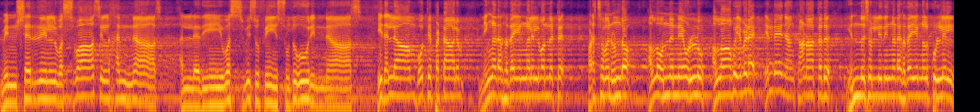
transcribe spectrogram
മിൻ ഷർറിൽ വസ്വാസിൽ ഫീ സുദൂരിന്നാസ് ഇതെല്ലാം ബോധ്യപ്പെട്ടാലും നിങ്ങളുടെ ഹൃദയങ്ങളിൽ വന്നിട്ട് പടച്ചവനുണ്ടോ അല്ല ഒന്നെന്നെ ഉള്ളൂ. അള്ളാഹു എവിടെ? എന്തേ ഞാൻ കാണാത്തത്? എന്ന് ചൊല്ലി നിങ്ങളുടെ ഹൃദയങ്ങൾക്കുള്ളിൽ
